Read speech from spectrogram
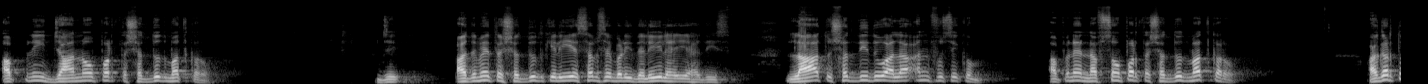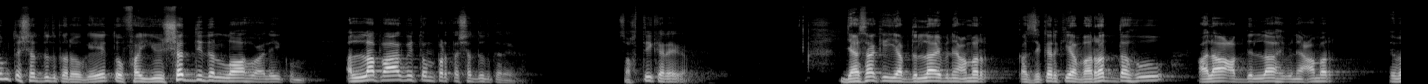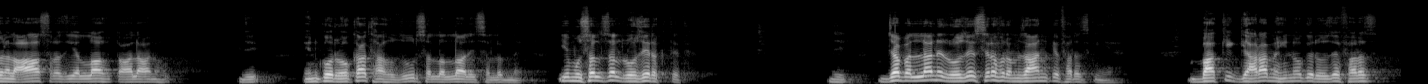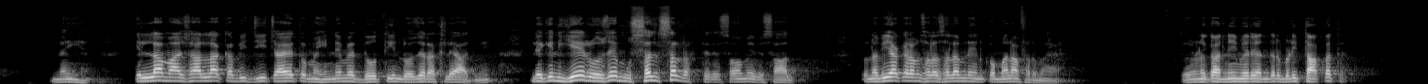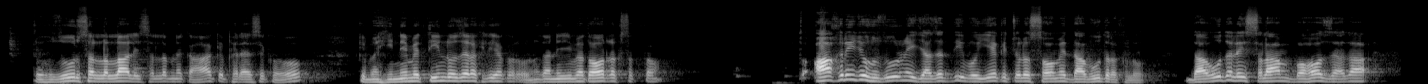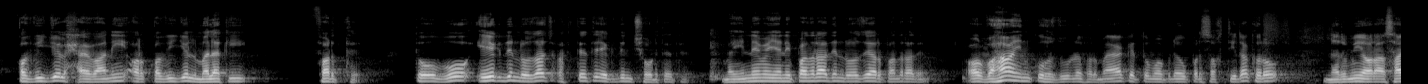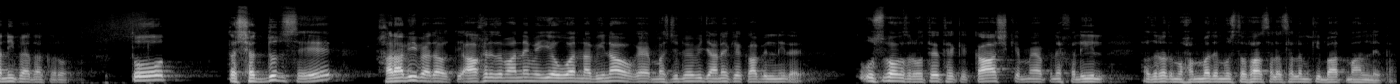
اپنی جانوں پر تشدد مت کرو۔ جی۔ عدم تشدد کے لیے سب سے بڑی دلیل ہے یہ حدیث۔ لا تشدد علی انفسکم، اپنے نفسوں پر تشدد مت کرو۔ اگر تم تشدد کرو گے تو فیوشد اللہ علیکم، اللہ پاک بھی تم پر تشدد کرے گا، سختی کرے گا۔ جیسا کہ یہ عبداللہ ابن عمر کا ذکر کیا ورد علاء عبداللہ ابن عمر ابن العاص رضی اللہ تعالیٰ عنہ۔ جی ان کو روکا تھا حضور صلی اللہ علیہ وسلم نے۔ یہ مسلسل روزے رکھتے تھے۔ جی۔ جب اللہ نے روزے صرف رمضان کے فرض کیے ہیں، باقی گیارہ مہینوں کے روزے فرض نہیں ہیں۔ اللہ ماشاء اللہ کبھی جی چاہے تو مہینے میں دو تین روزے رکھ لے آدمی، لیکن یہ روزے مسلسل رکھتے تھے سو میں وصال۔ تو نبی کرم صلی اللہ علیہ وسلم نے ان کو منع فرمایا۔ تو انہوں نے کہا، نہیں، میرے اندر بڑی طاقت ہے۔ تو حضور صلی اللہ علیہ وسلم نے کہا کہ پھر ایسے کرو کہ مہینے میں تین روزے رکھ لیا کرو۔ انہوں نے کہا، نہیں جی میں تو اور رکھ سکتا ہوں۔ تو آخری جو حضور نے اجازت دی وہ یہ کہ چلو سو میں داود رکھ لو۔ داود علیہ السلام بہت زیادہ قویج الحیوانی اور قویج الملکی فرد تھے۔ تو وہ ایک دن روزہ رکھتے تھے، ایک دن چھوڑتے تھے۔ مہینے میں یعنی پندرہ دن روزے اور پندرہ دن۔ اور وہاں ان کو حضور نے فرمایا کہ تم اپنے اوپر سختی نہ کرو، نرمی اور آسانی پیدا کرو۔ تو تشدد سے خرابی پیدا ہوتی۔ ہے آخری زمانے میں یہ ہوا نبینا ہو گئے، مسجد میں بھی جانے کے قابل نہیں رہے۔ تو اس وقت روتے تھے کہ کاش کہ میں اپنے خلیل حضرت محمد مصطفیٰ صلی اللہ علیہ وسلم کی بات مان لیتا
